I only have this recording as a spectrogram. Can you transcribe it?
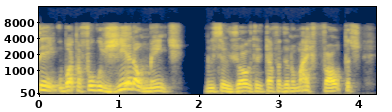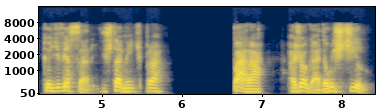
tem. O Botafogo geralmente nos seus jogos, ele está fazendo mais faltas que o adversário, justamente para parar a jogada. É um estilo.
